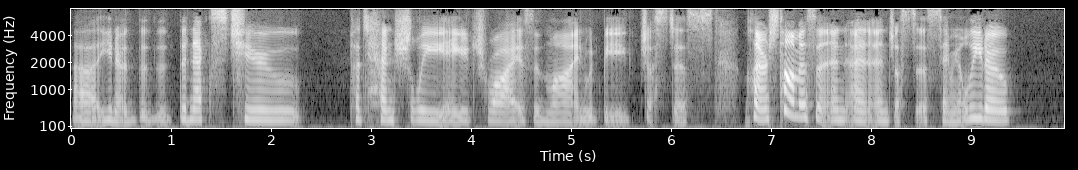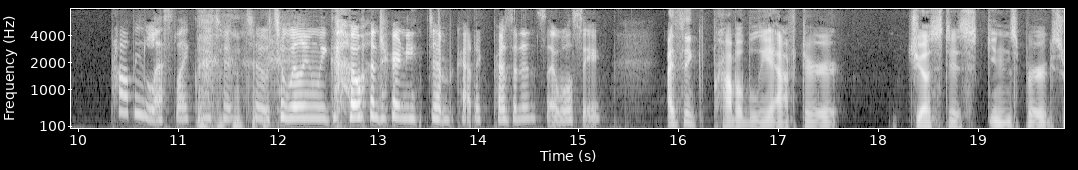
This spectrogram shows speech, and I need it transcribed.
Uh, you know, the, the, the next two potentially age wise in line would be Justice Clarence Thomas and, and, and Justice Samuel Alito. Probably less likely to, to, to willingly go underneath Democratic presidents, so we'll see. I think probably after Justice Ginsburg's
